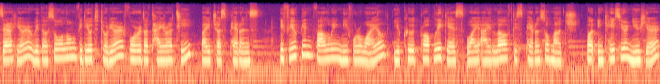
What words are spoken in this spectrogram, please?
Sarah here with a sew along video tutorial for the Tyra Tee by Just Patterns. If you've been following me for a while, you could probably guess why I love this pattern so much. But in case you're new here,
